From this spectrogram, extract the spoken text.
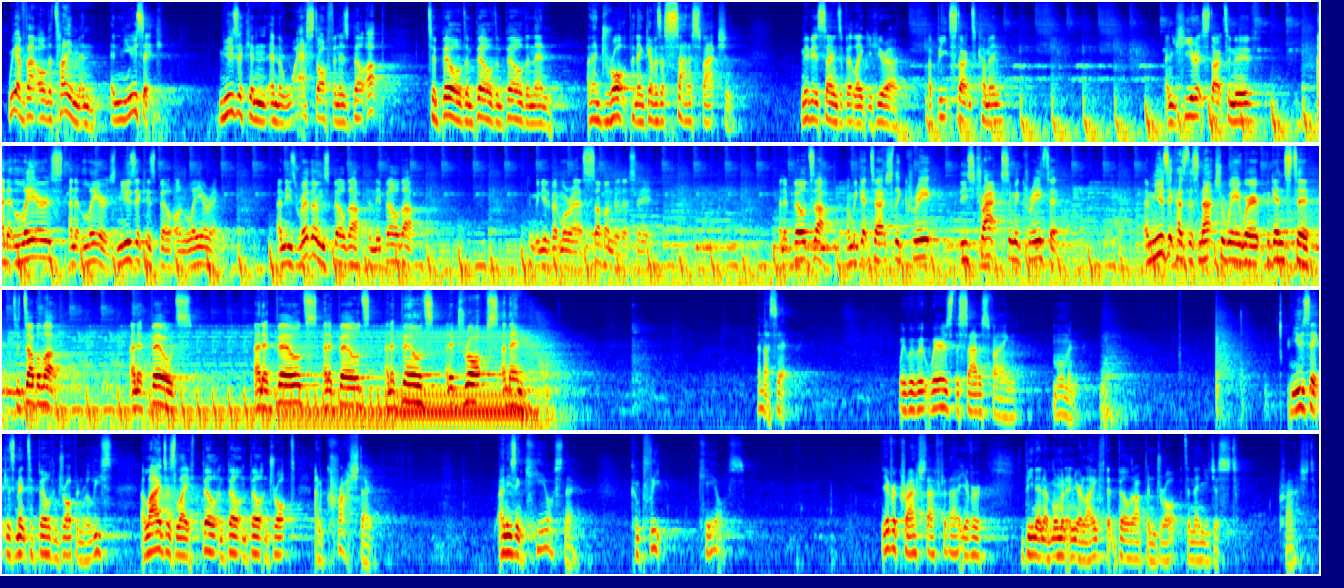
We have that all the time in, in music. Music in, in the West often is built up to build and build and build and then, and then drop and then give us a satisfaction. Maybe it sounds a bit like you hear a, a beat starting to come in and you hear it start to move and it layers and it layers. Music is built on layering. And these rhythms build up and they build up. I think we need a bit more uh, sub under this, eh? And it builds up, and we get to actually create these tracks and we create it. And music has this natural way where it begins to, to double up and it builds and it builds and it builds and it builds and it drops and then. And that's it. Where's the satisfying moment? Music is meant to build and drop and release. Elijah's life built and built and built and dropped and crashed out. And he's in chaos now complete chaos. You ever crashed after that? You ever been in a moment in your life that built up and dropped and then you just crashed?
